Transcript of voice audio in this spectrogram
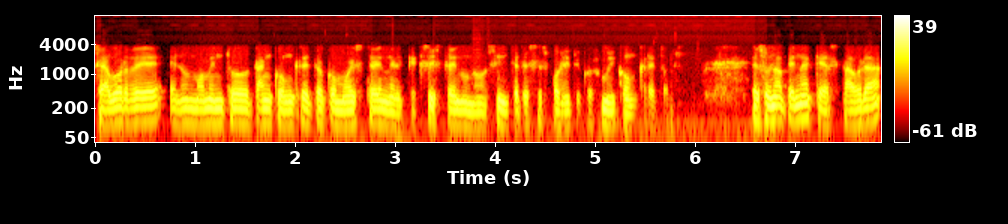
se aborde en un momento tan concreto como este en el que existen unos intereses políticos muy concretos. Es una pena que hasta ahora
